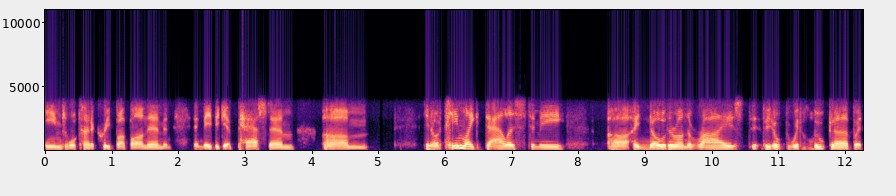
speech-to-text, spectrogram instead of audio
teams will kind of creep up on them and and maybe get past them. Um, you know, a team like Dallas to me, uh, I know they're on the rise you know, with Luka, but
